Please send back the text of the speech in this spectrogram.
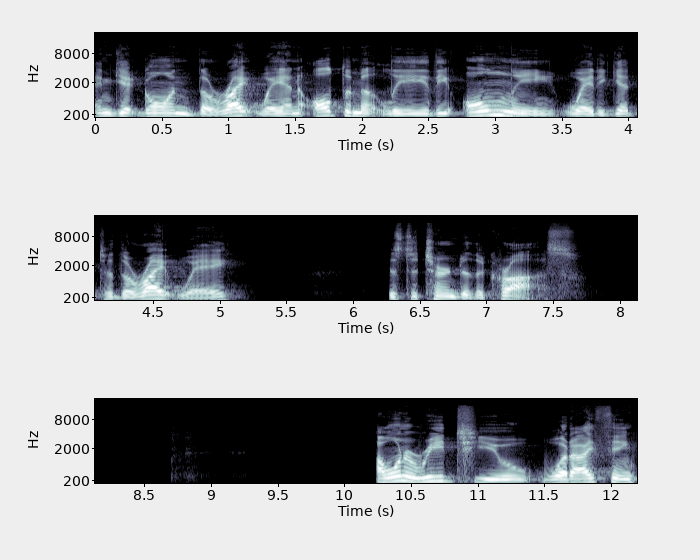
and get going the right way. And ultimately, the only way to get to the right way is to turn to the cross. I want to read to you what I think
